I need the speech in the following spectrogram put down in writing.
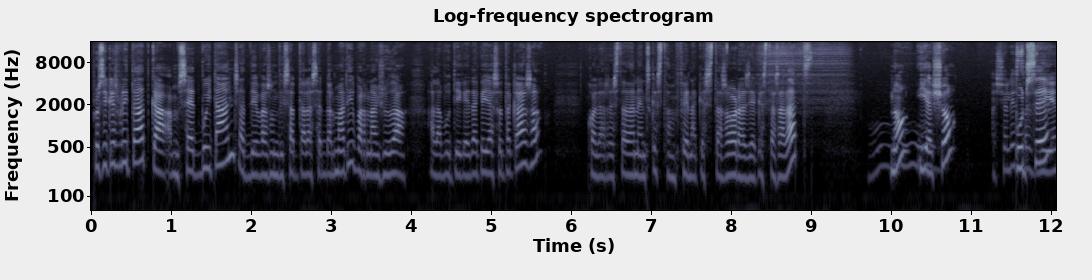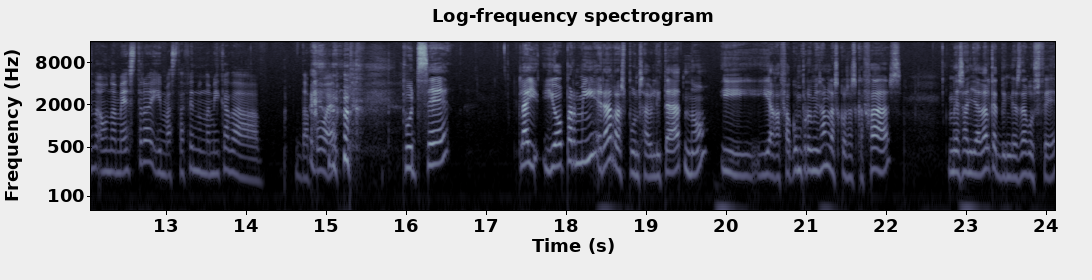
Però sí que és veritat que amb 7-8 anys et lleves un dissabte a les 7 del matí per anar a ajudar a la botigueta que hi ha sota casa, quan la resta de nens que estan fent aquestes hores i aquestes edats, no? I això Això li potser- estàs dient a una mestra i m'està fent una mica de, de por, eh? potser... Clar, jo per mi era responsabilitat, no? I, I agafar compromís amb les coses que fas, més enllà del que et vingués de gust fer.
